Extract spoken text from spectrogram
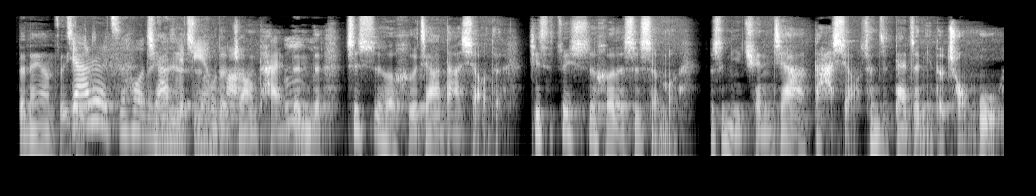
的那样子一个加热之后的加热之后的状态嗯等等，是适合合家大小的。其实最适合的是什么？就是你全家大小，甚至带着你的宠物。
